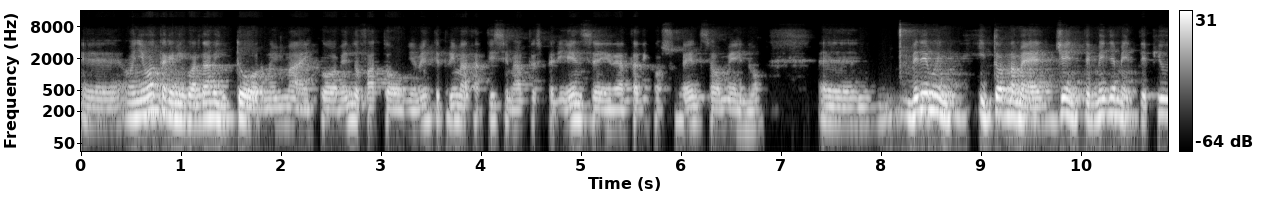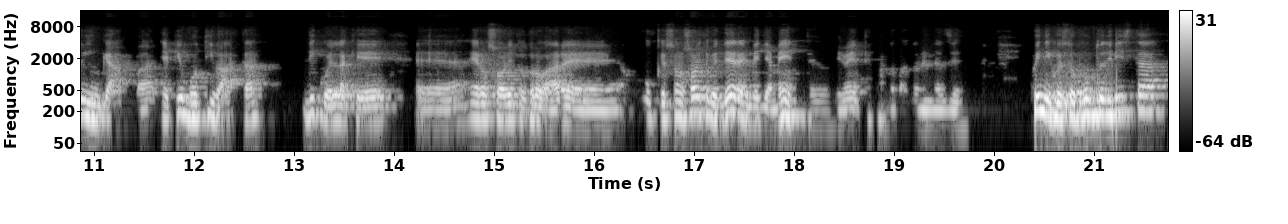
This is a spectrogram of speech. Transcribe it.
eh, ogni volta che mi guardavo intorno in Maico, avendo fatto ovviamente prima tantissime altre esperienze, in realtà di consulenza o meno, eh, vedevo in, intorno a me gente mediamente più in gamba e più motivata di quella che eh, ero solito trovare o che sono solito vedere mediamente, ovviamente, quando vado nelle aziende. Quindi questo punto di vista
